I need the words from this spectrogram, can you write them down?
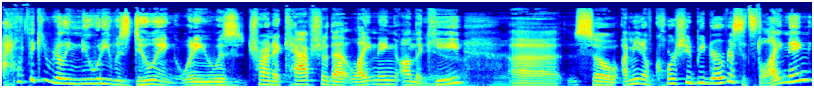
I don't think he really knew what he was doing when he was trying to capture that lightning on the key. Uh, so, I mean, of course you'd be nervous. It's lightning.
